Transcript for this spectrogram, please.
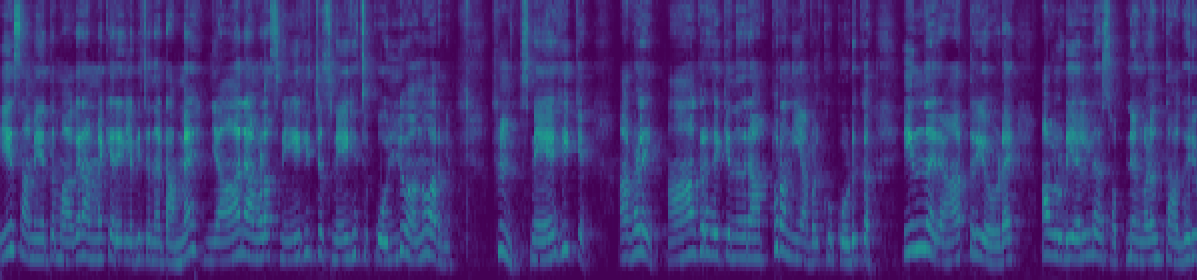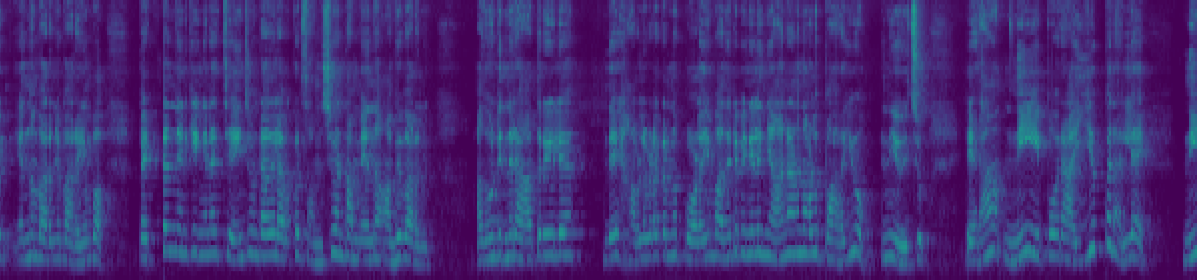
ഈ സമയത്ത് മകൻ അമ്മയ്ക്കരികിലേക്ക് ചെന്നിട്ട് അമ്മേ ഞാൻ അവളെ സ്നേഹിച്ച് സ്നേഹിച്ച് കൊല്ലുവാന്ന് പറഞ്ഞു. സ്നേഹിക്ക്. അവളെ ആഗ്രഹിക്കുന്നതിനപ്പുറം നീ അവൾക്ക് കൊടുക്ക. ഇന്ന് രാത്രിയോടെ അവളുടെ എല്ലാ സ്വപ്നങ്ങളും തകരും എന്നും പറഞ്ഞ് പറയുമ്പോൾ പെട്ടെന്ന് എനിക്കിങ്ങനെ ചേഞ്ച് ഉണ്ടായതിൽ അവർക്കൊരു സംശയം ഉണ്ട് അമ്മയെന്ന് അഭി പറഞ്ഞു. അതുകൊണ്ട് ഇന്ന് രാത്രിയിൽ ദേ അവളിവിടെ കിടന്ന് പൊളയുമ്പോൾ അതിന്റെ പിന്നിൽ ഞാനാണെന്ന് അവൾ പറയുമോ എന്ന് ചോദിച്ചു. എടാ നീ ഇപ്പോൾ ഒരു അയ്യപ്പനല്ലേ? നീ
